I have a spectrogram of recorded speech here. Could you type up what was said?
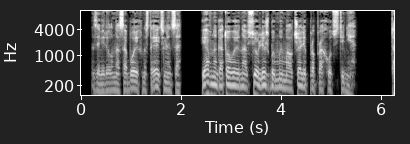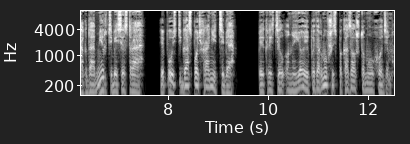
— заверила нас обоих настоятельница, явно готовая на все, лишь бы мы молчали про проход в стене. «Тогда мир тебе, сестра, и пусть Господь хранит тебя», — перекрестил он ее и, повернувшись, показал, что мы уходим.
